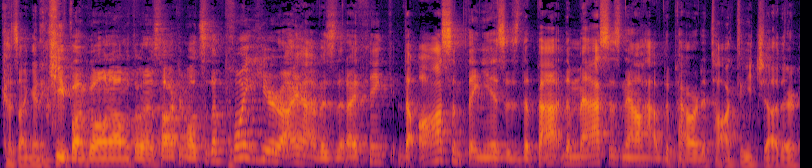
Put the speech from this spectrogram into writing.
because I'm going to keep on going on with what I was talking about. So the point here I have is that I think the awesome thing is is the the masses now have the power to talk to each other.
